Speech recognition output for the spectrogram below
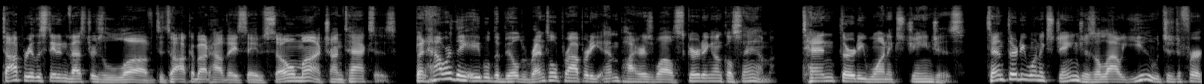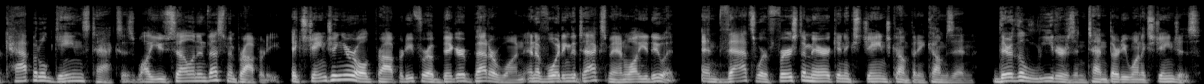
Top real estate investors love to talk about how they save so much on taxes. But how are they able to build rental property empires while skirting Uncle Sam? 1031 exchanges. 1031 exchanges allow you to defer capital gains taxes while you sell an investment property, exchanging your old property for a bigger, better one and avoiding the tax man while you do it. And that's where First American Exchange Company comes in. They're the leaders in 1031 exchanges.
